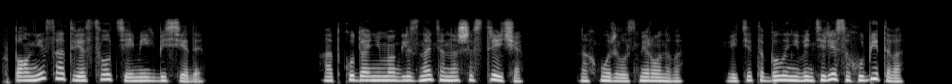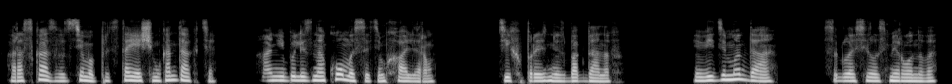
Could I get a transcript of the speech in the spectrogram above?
вполне соответствовал теме их беседы. «Откуда они могли знать о нашей встрече?» — нахмурилась Миронова. «Ведь это было не в интересах убитого, а рассказывать всем о предстоящем контакте. Они были знакомы с этим Халлером», — тихо произнес Богданов. «Видимо, да», — согласилась Миронова.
